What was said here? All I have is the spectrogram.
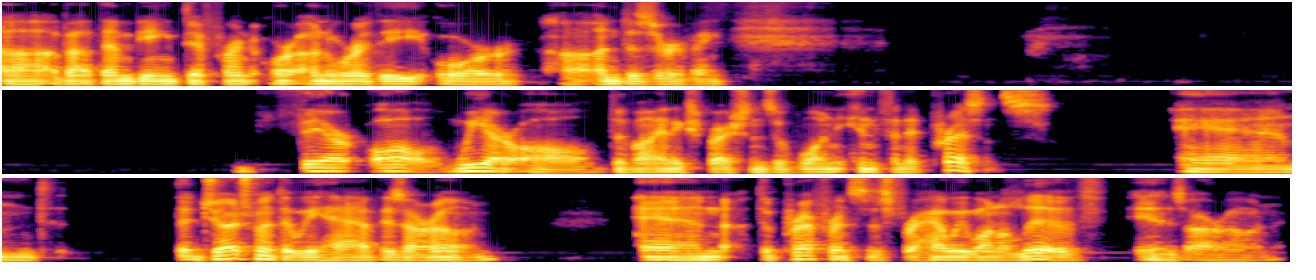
uh, about them being different or unworthy or uh, undeserving. They're all we are all divine expressions of one infinite presence, and the judgment that we have is our own and the preferences for how we want to live is our own.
